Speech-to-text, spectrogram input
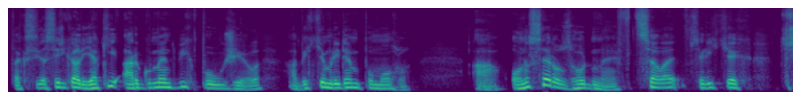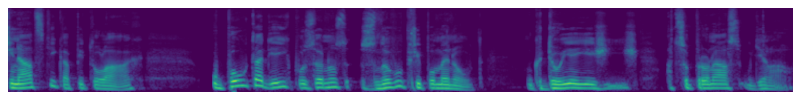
tak si asi říkal, jaký argument bych použil, abych těm lidem pomohl. A on se rozhodne v, celé, v celých těch 13 kapitolách upoutat jejich pozornost, znovu připomenout, kdo je Ježíš a co pro nás udělal.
